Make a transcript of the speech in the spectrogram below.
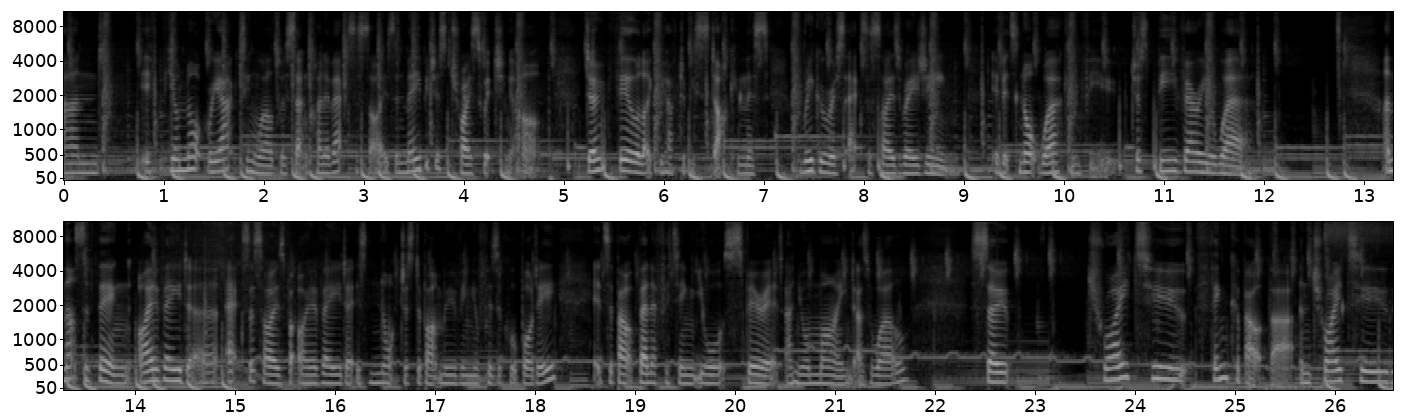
and if you're not reacting well to a certain kind of exercise, then maybe just try switching it up. Don't feel like you have to be stuck in this rigorous exercise regime if it's not working for you. Just be very aware. And that's the thing Ayurveda, exercise for Ayurveda, is not just about moving your physical body, it's about benefiting your spirit and your mind as well. So try to think about that and try to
